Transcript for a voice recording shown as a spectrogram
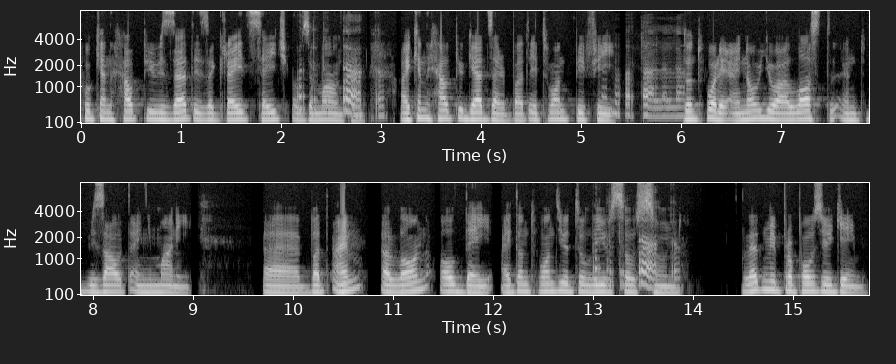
who can help you with that is a great sage of the mountain. I can help you get there, but it won't be free. Don't worry, I know you are lost and without any money. Uh, but I'm alone all day. I don't want you to leave so soon. Let me propose you a game.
